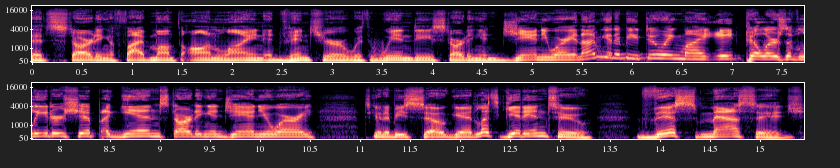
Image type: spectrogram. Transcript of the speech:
that's starting a five month online adventure with Wendy starting in January. And I'm going to be doing my eight pillars of leadership again starting in January. It's going to be so good. Let's get into this message.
